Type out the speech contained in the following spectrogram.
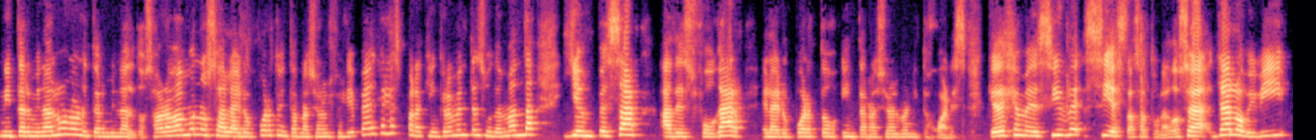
ni Terminal 1 ni Terminal 2. Ahora vámonos al Aeropuerto Internacional Felipe Ángeles para que incrementen su demanda y empezar a desfogar el Aeropuerto Internacional Benito Juárez, que déjeme decirle, sí está saturado. O sea, ya lo viví,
